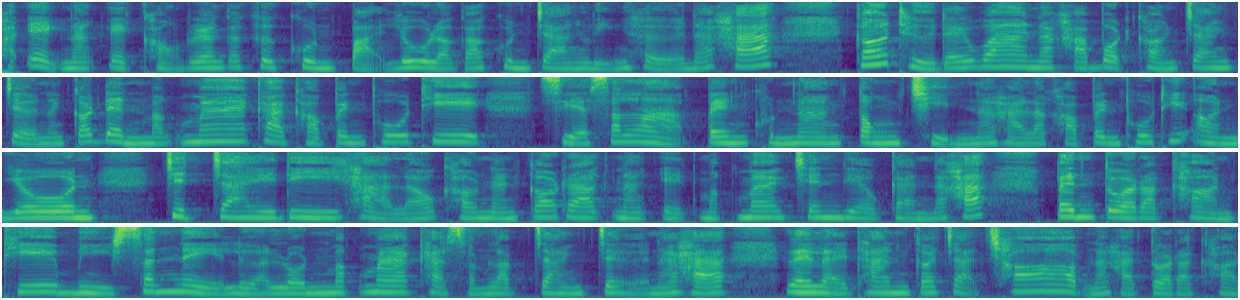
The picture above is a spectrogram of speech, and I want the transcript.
พระเอกนางเอกของเรื่องก็คือคุณป่ายลู่แล้วก็คุณจางหลิงเหอนะคะ ก็ถือได้ว่านะคะ บทของจางเจ๋อนั้นก็เด่นมากๆค่ะ เขาเป็นผู้ที่เสียสละเป็นขุนนางตรงฉินนะคะ แล้วเขาเป็นผู้ที่อ่อนโยน จิตใจดีค่ะ แล้วเขานั้นก็รักนางเอกมาก ๆ เช่นเดียวกันนะคะ เป็นตัวละครที่มีเสน่ห์เหลือล้นมาก ๆ ค่ะสำหรับจางเจ๋อนะคะหลาย ๆ ท่านก็จะชอบนะคะ ตัวละคร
